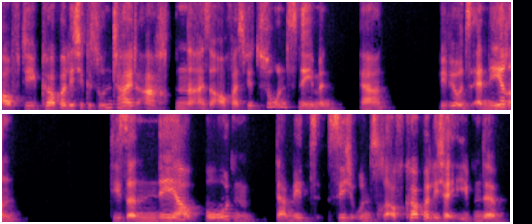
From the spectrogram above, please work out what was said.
auf die körperliche Gesundheit achten, also auch was wir zu uns nehmen, ja, wie wir uns ernähren. Dieser Nährboden, damit sich unsere auf körperlicher Ebene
